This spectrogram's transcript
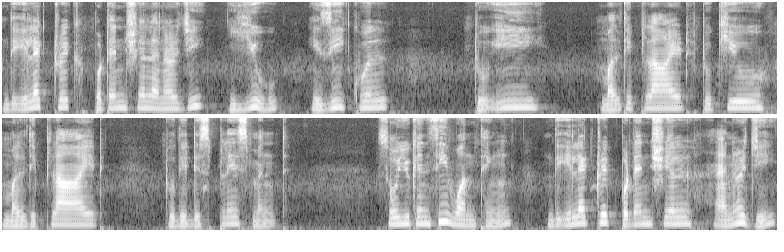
the electric potential energy U is equal to E multiplied to Q multiplied to the displacement. So you can see one thing, the electric potential energy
